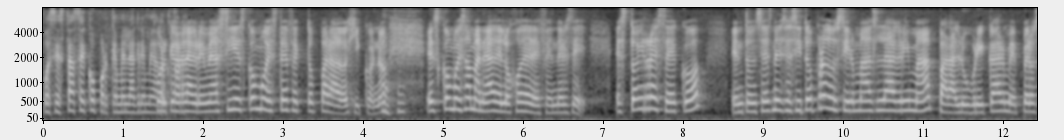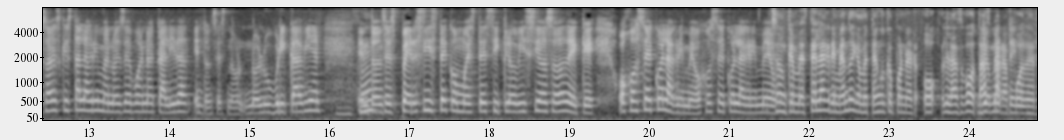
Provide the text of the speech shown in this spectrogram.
Pues si está seco, ¿por qué me lagrimea? Porque me lagrimea, sí, es como este efecto paradójico, ¿no? Es como esa manera del ojo de defenderse. Estoy reseco, entonces necesito producir más lágrima para lubricarme, pero sabes que esta lágrima no es de buena calidad, entonces no, no lubrica bien. Entonces persiste como este ciclo vicioso de que ojo seco, lagrimeo, ojo seco, lagrimeo. O sea, aunque me esté lagrimeando, yo me tengo que poner las gotas para tengo- poder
